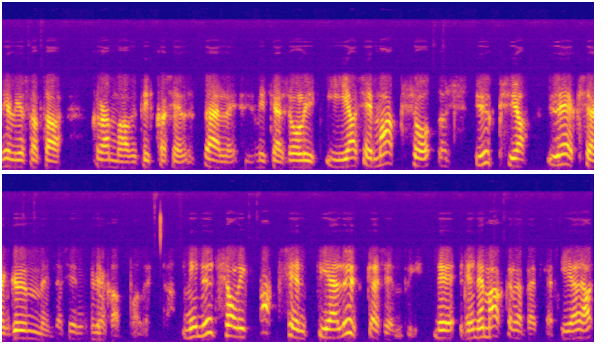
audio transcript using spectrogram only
400 grammaa pikkasen päälle, mikä se oli. Ja se maksoi yksi ja 90 sen neljä kappaletta. Niin nyt se oli kaksi senttiä lyhkäsempi, ne, ne, ne makkarapätkät. Ja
